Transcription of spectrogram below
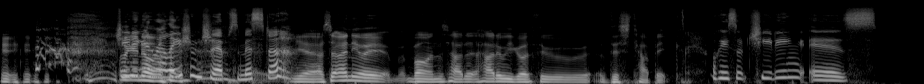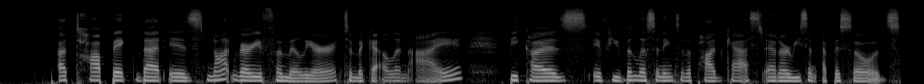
Cheating in relationships, Mister. yeah. So anyway, Bones, how do how do we go through this topic? Okay, so cheating is a topic that is not very familiar to Mikael and I because if you've been listening to the podcast and our recent episodes,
